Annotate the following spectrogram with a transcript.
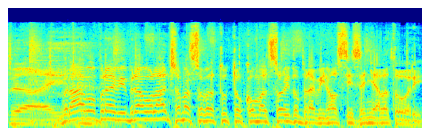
dai. Bravo Previ, bravo Lancia, ma soprattutto come al solito bravi i nostri segnalatori.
